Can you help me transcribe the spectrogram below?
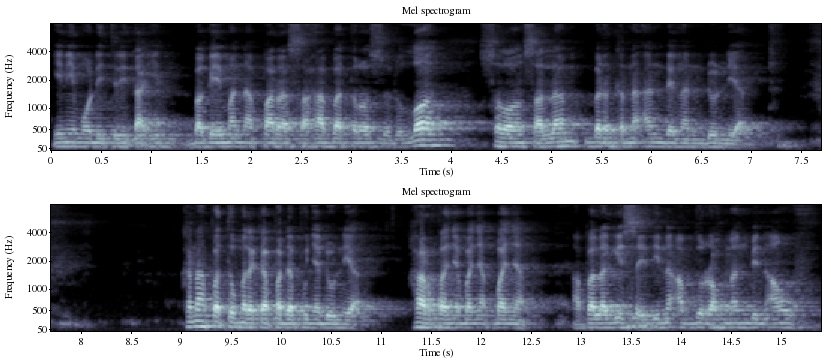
ini mau diceritain bagaimana para sahabat Rasulullah SAW berkenaan dengan dunia kenapa tuh mereka pada punya dunia hartanya banyak-banyak apalagi Sayyidina Abdurrahman bin Auf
